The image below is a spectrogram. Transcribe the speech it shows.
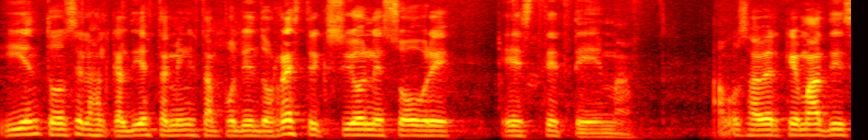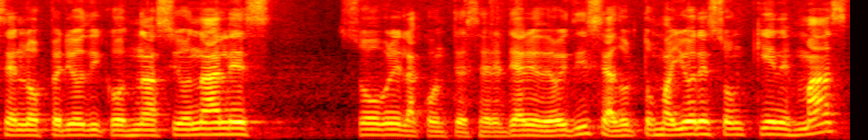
y entonces las alcaldías también están poniendo restricciones sobre este tema. Vamos a ver qué más dicen los periódicos nacionales sobre el acontecer. El diario de hoy dice, adultos mayores son quienes más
